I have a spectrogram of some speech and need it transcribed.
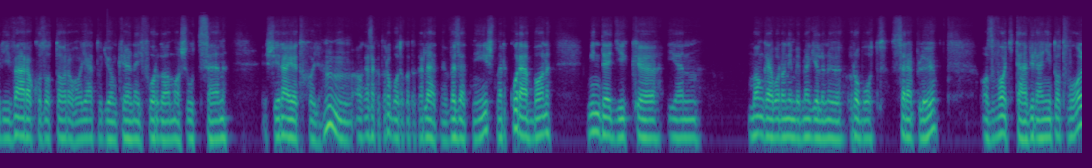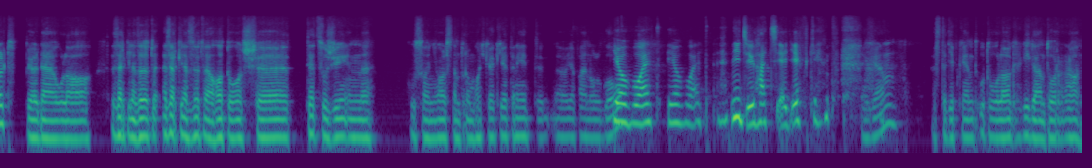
hogy így várakozott arra, hogy át tudjon kelni egy forgalmas utcán, és így rájött, hogy hm, ezeket a robotokat akár lehetne vezetni is, mert korábban mindegyik ilyen mangában anime megjelenő robot szereplő, az vagy távirányított volt, például a 1956-os uh, Tetsujin 28, nem tudom, hogy kell kiejteni itt japánul Go. Jó volt, jó volt. Niju Hachi egyébként. Igen, ezt egyébként utólag Gigantorra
